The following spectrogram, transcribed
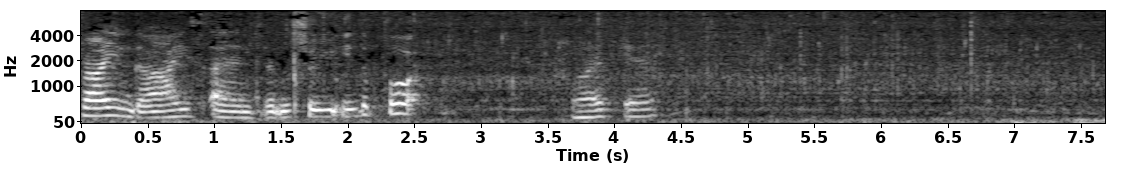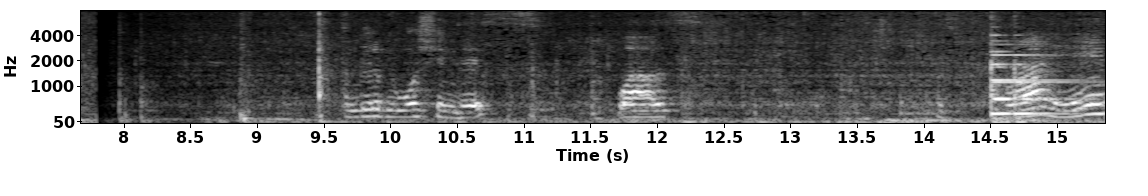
frying guys and let me show you in the pot. Right here I'm gonna be washing this whilst it's frying.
